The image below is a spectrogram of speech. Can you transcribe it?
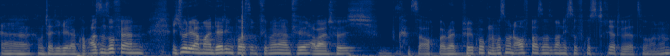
äh, unter die Räder kommen. Also insofern, ich würde ja meinen Datingkurs für Männer empfehlen, aber natürlich kannst du auch bei Red Pill gucken, da muss man aufpassen, dass man nicht so frustriert wird. So, ne?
